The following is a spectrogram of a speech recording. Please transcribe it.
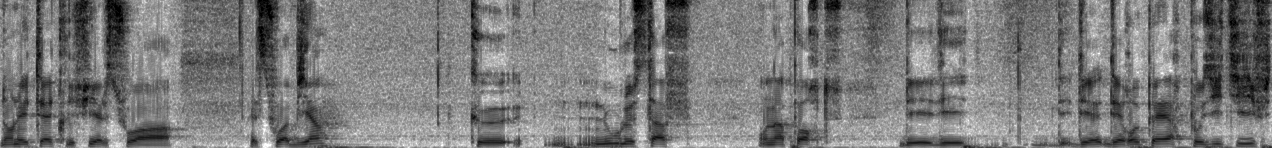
dans les têtes, les filles, elles soient, elles soient bien, que nous, le staff, on apporte des, des, repères positifs,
